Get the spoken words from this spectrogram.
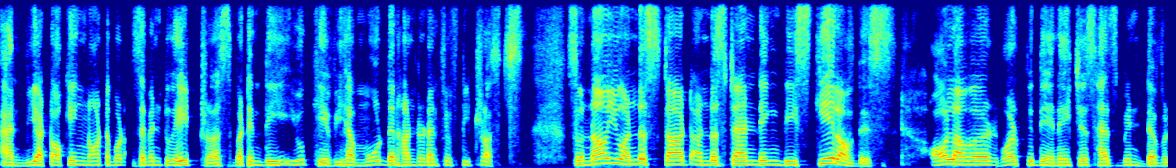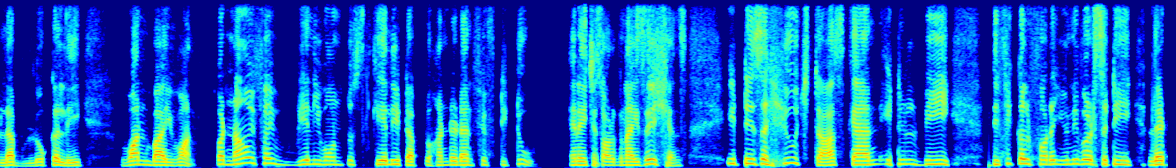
and we are talking not about seven to eight trusts, but in the UK, we have more than 150 trusts. So now you understand understanding the scale of this all our work with the NHS has been developed locally one by one. But now if I really want to scale it up to 152, NHS organizations, it is a huge task and it will be difficult for a university led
